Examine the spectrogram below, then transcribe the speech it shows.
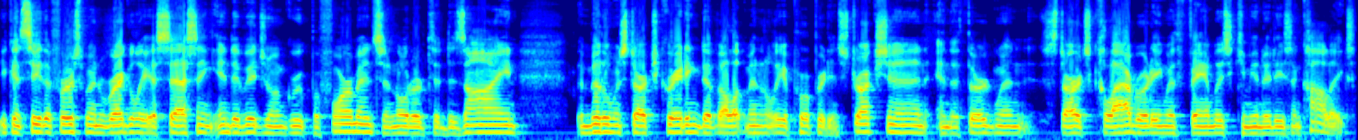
You can see the first one regularly assessing individual and group performance in order to design. The middle one starts creating developmentally appropriate instruction. And the third one starts collaborating with families, communities, and colleagues.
